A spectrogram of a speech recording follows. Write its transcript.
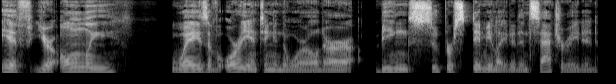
if your only ways of orienting in the world are being super stimulated and saturated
